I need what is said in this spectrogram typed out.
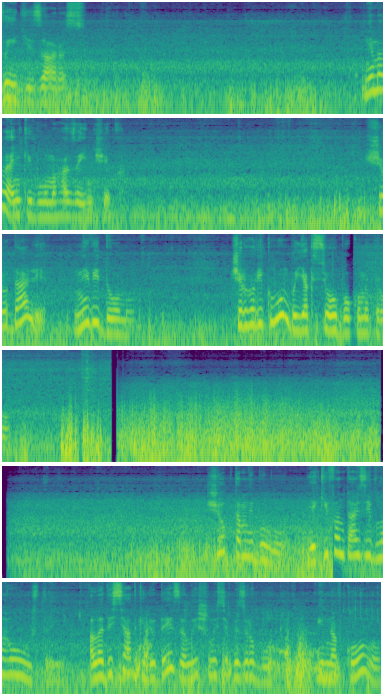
виді зараз. Немаленький був магазинчик. Що далі, невідомо. Чергові клумби, як з цього боку метро. Що б там не було, які фантазії благоустрою, але десятки людей залишилися без роботи і навколо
